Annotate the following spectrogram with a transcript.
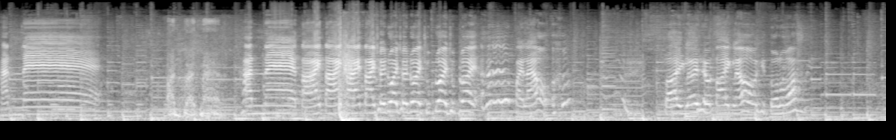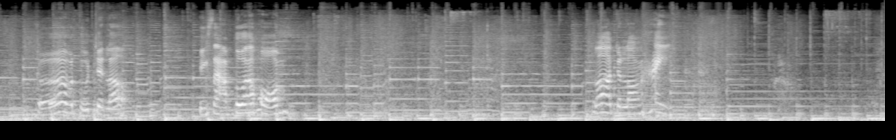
ฮันแน่ I'm Batman. ฮันแน่ตายตายตายตายช่วยด้วยช่วยด้วย ชุบด้วยชุบด้วยอื้อไปแล้ว ตายอีกแล้วไอ้เทลตายอีกแล้วกี่ตัวแล้ววะเออมันศูนย์เจ็ดแล้ว อีกสามตัวครับผมรอดจนร้องให้โอเค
